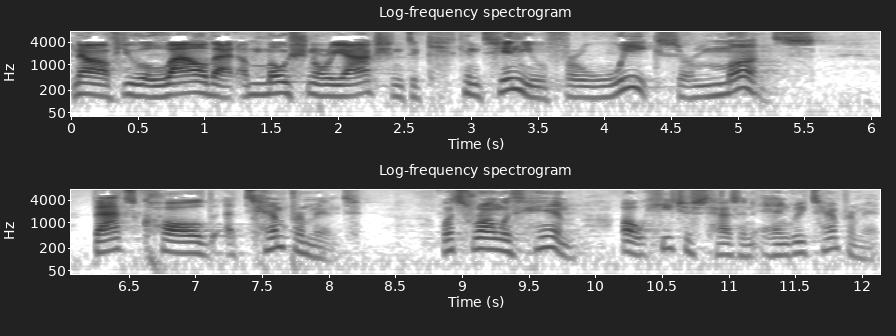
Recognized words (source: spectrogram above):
Now, if you allow that emotional reaction to continue for weeks or months, that's called a temperament. What's wrong with him? Oh, he just has an angry temperament.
